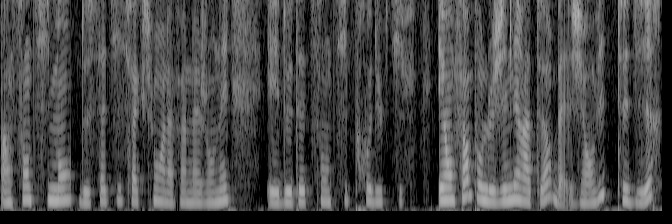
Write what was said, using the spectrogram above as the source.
un sentiment de satisfaction à la fin de la journée et de t'être senti productif. Et enfin, pour le générateur, bah, j'ai envie de te dire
